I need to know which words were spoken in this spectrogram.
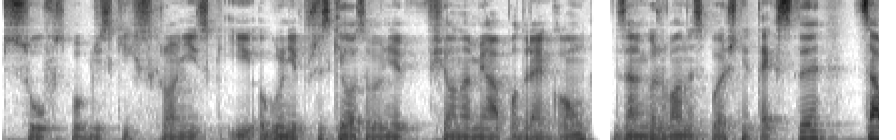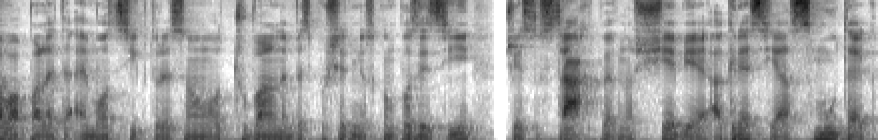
psów z pobliskich schronisk i ogólnie wszystkiego, co pewnie Fiona miała pod ręką. Zaangażowane społecznie teksty, cała paleta emocji, które są odczuwalne bezpośrednio z kompozycji, czy jest to strach, pewność siebie, agresja, smutek.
